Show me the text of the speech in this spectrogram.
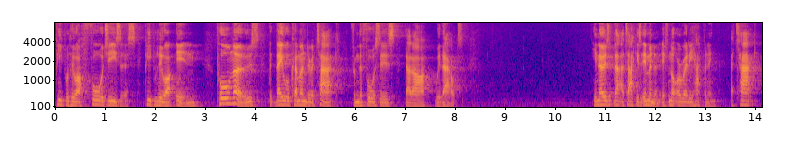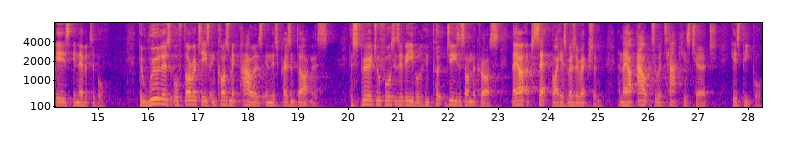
people who are for Jesus, people who are in, Paul knows that they will come under attack from the forces that are without. He knows that that attack is imminent, if not already happening. Attack is inevitable. The rulers, authorities, and cosmic powers in this present darkness, the spiritual forces of evil who put Jesus on the cross, they are upset by his resurrection and they are out to attack his church, his people,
